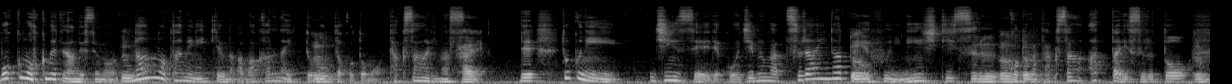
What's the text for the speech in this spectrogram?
僕も含めてなんですけど何のために生きてるのか分からないって思ったこともたくさんあります。はい。で特に人生でこう自分が辛いなというふうに認識することがたくさんあったりすると、うん。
